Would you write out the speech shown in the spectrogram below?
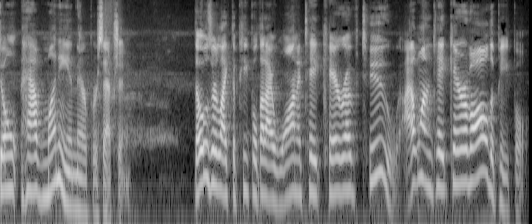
don't have money in their perception those are like the people that I want to take care of too. I want to take care of all the people.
